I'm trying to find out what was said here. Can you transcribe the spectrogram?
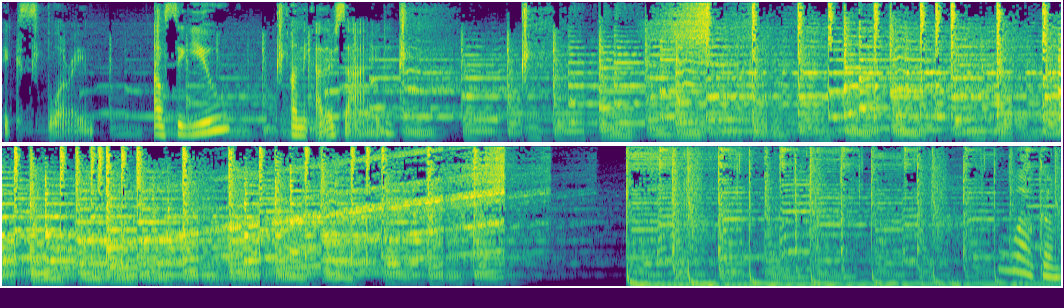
exploring. I'll see you on the other side. Welcome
